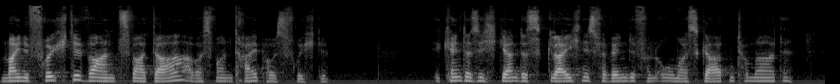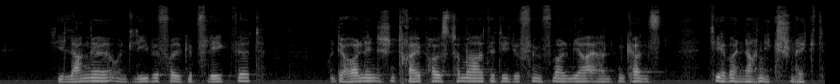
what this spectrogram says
Und meine Früchte waren zwar da, aber es waren Treibhausfrüchte. Ihr kennt, dass ich gern das Gleichnis verwende von Omas Gartentomate, die lange und liebevoll gepflegt wird, und der holländischen Treibhaustomate, die du fünfmal im Jahr ernten kannst, die aber nach nichts schmeckt.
